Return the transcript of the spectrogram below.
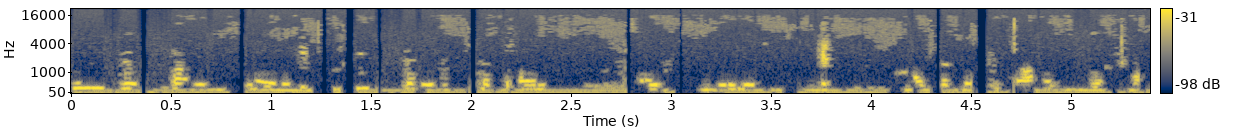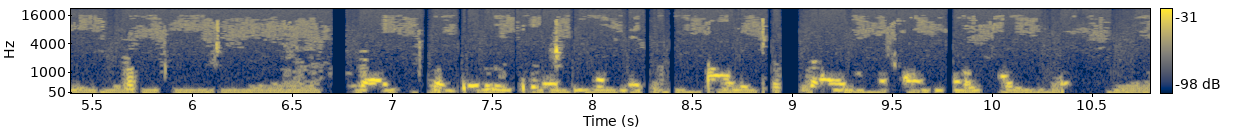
Jesus Christ said, He said to those who believe as a result of what comes from that the Bible is not decided to say as a result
